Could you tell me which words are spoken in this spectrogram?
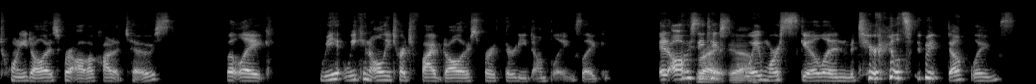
$20 for avocado toast, but like we we can only charge $5 for 30 dumplings. Like it obviously Right, takes yeah. way more skill and material to make dumplings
